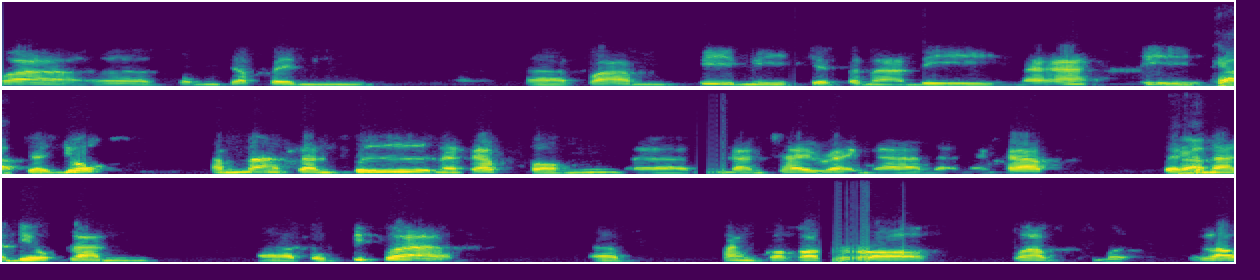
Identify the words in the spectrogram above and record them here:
ว่าเออคงจะเป็นเอ่อความที่มีเจตนาดีนะฮะที่ครับ จะยกอำนาจการซื้อนะครับของเออการใช้แรงงานน่ะนะครับ แต่ขณะเดียวกันเอ่อผมคิดว่าเอ่อทางกกรว่าเมื่อเรา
